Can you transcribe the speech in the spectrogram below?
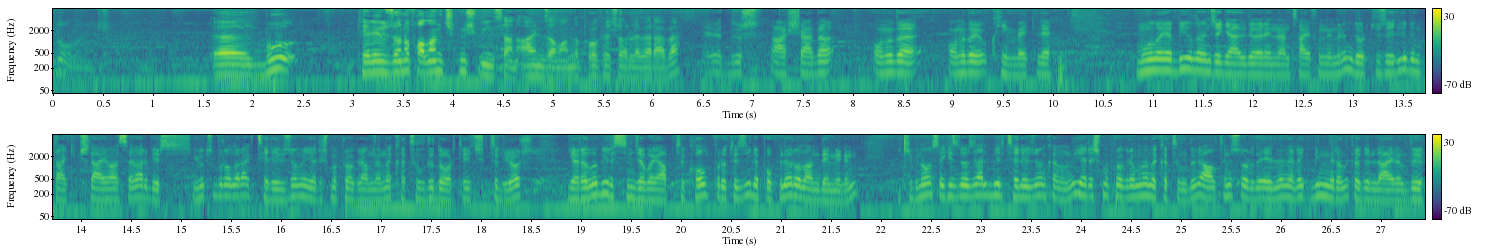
bu da olabilir. Ee, bu televizyona falan çıkmış bir insan aynı zamanda profesörle beraber. Evet dur aşağıda onu da onu da okuyayım bekle. Muğla'ya bir yıl önce geldiği öğrenilen Tayfun Demir'in 450 bin takipçili hayvansever bir YouTuber olarak televizyon ve yarışma programlarına katıldığı da ortaya çıktı diyor. Yaralı bir sincaba yaptığı kol proteziyle popüler olan Demir'in 2018'de özel bir televizyon kanalı yarışma programına da katıldığı ve 6. soruda evlenerek 1000 liralık ödülle ayrıldığı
